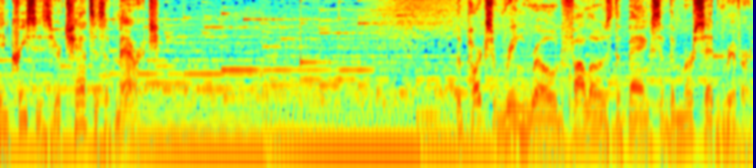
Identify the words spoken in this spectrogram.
increases your chances of marriage. The park's ring road follows the banks of the Merced River,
